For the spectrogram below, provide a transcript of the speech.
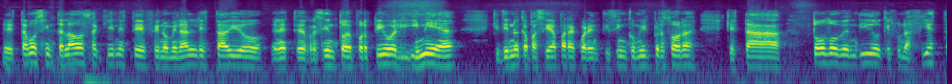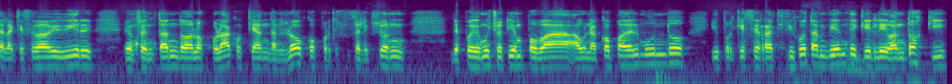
estamos instalados aquí en este fenomenal estadio, en este recinto deportivo, el INEA, que tiene una capacidad para 45 mil personas, que está todo vendido, que es una fiesta la que se va a vivir enfrentando a los polacos que andan locos porque su selección después de mucho tiempo va a una Copa del Mundo y porque se ratificó también de que Lewandowski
